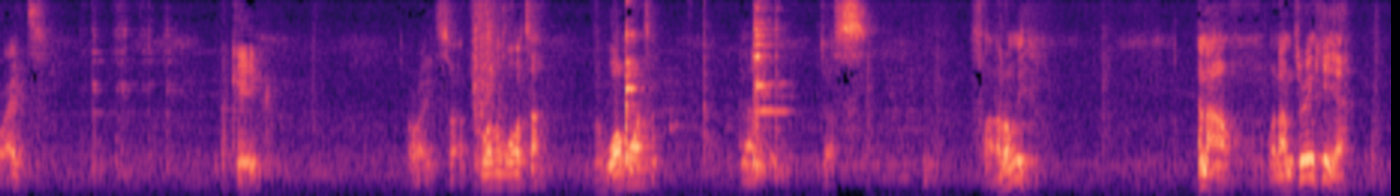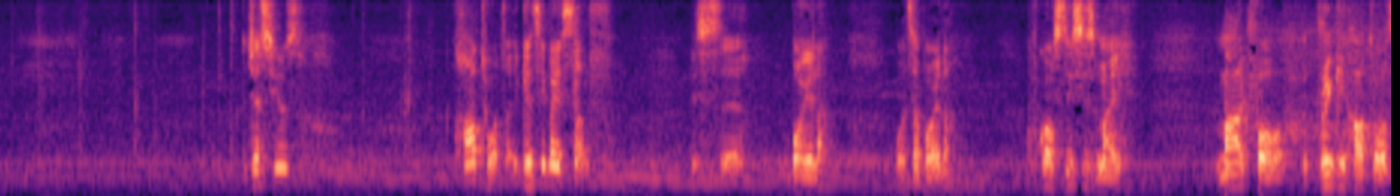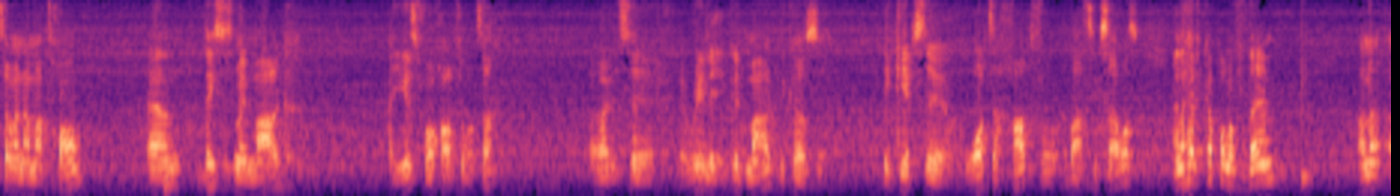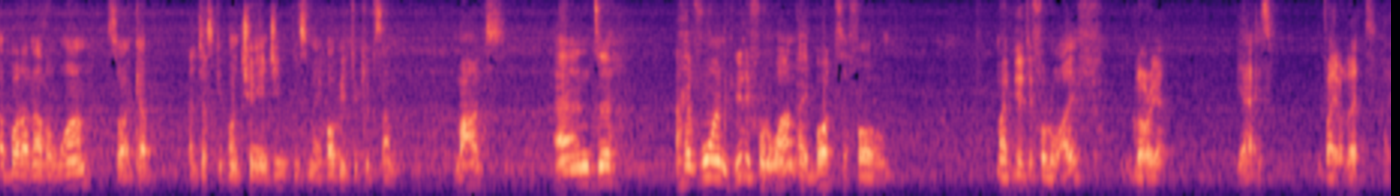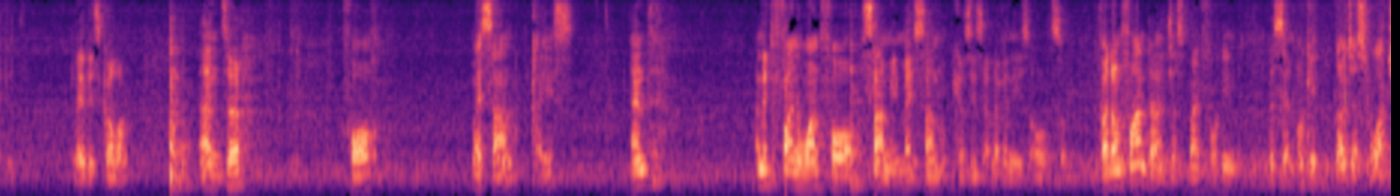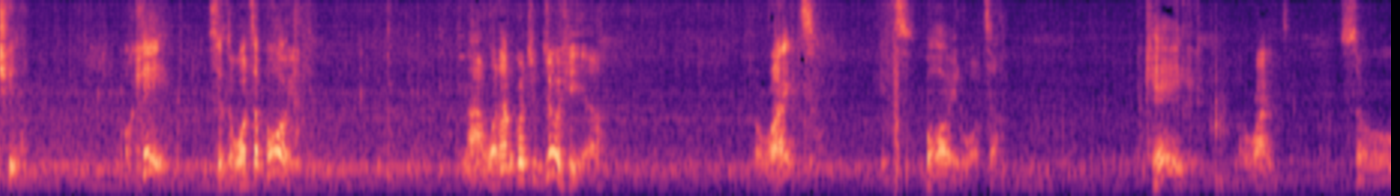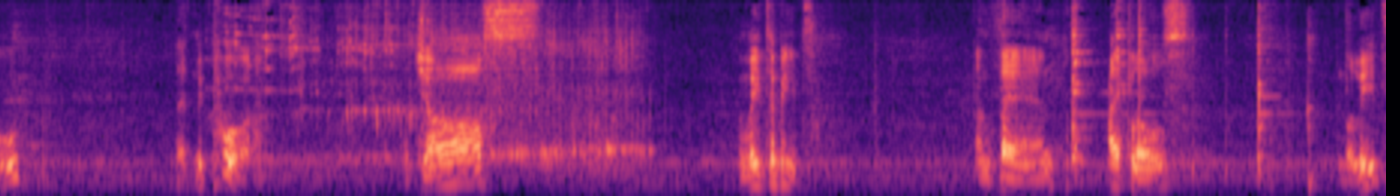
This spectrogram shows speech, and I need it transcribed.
Alright. Okay. Alright, so I pour the water, the warm water, and I just follow me. And now, what I'm doing here, I just use hot water. You can see by yourself. This is a boiler, water boiler. Of course, this is my mug for drinking hot water when I'm at home. And this is my mug I use for hot water. Uh, it's a, a really a good mug because it keeps the water hot for about six hours. And I have a couple of them. And I, bought another one, so I kept I just keep on changing. This is my hobby to keep some mugs. And uh, I have one beautiful one I bought for my beautiful wife, Gloria. Yeah, it's violet, lady's color. And uh, for my son, Kais. And I need to find one for Sammy, my son, because he's 11 years old. So if I don't find it, I just buy for him the same. Okay, now just watch here. Okay, so the water boiled. Now what I'm going to do here, all right, it's boiled water. Okay, all right. So let me pour just little bit. And then I close the lid.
